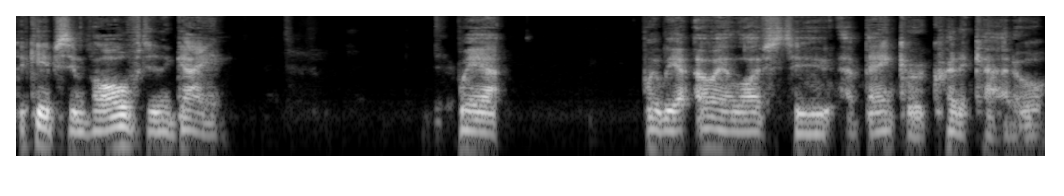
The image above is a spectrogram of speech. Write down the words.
to keep us involved in a game where where we owe our lives to a bank or a credit card or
